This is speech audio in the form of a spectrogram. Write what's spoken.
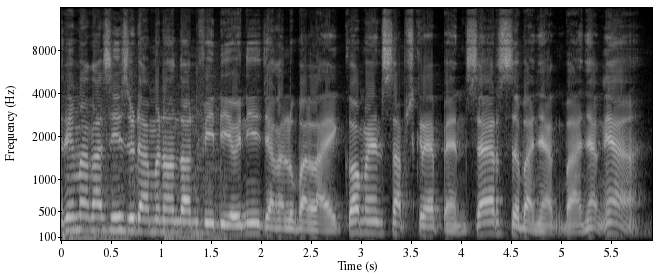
Terima kasih sudah menonton video ini. Jangan lupa like, comment, subscribe, dan share sebanyak-banyaknya.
